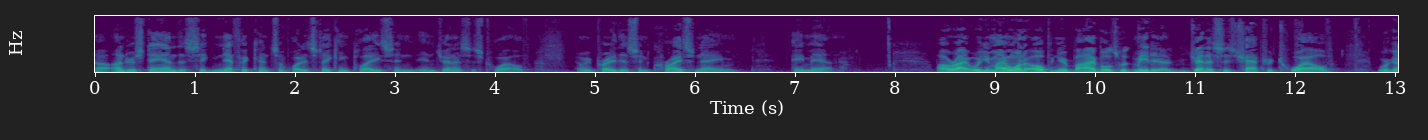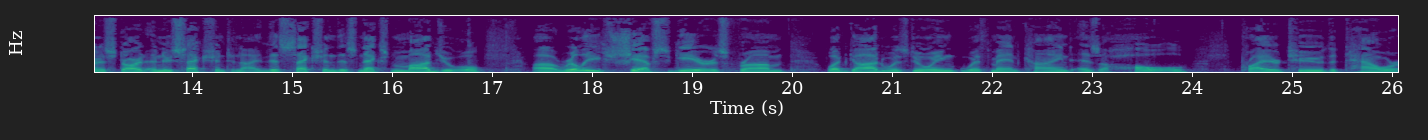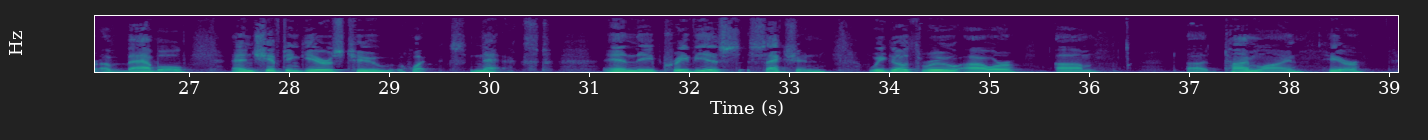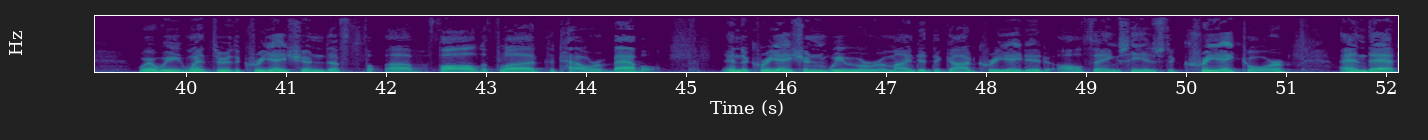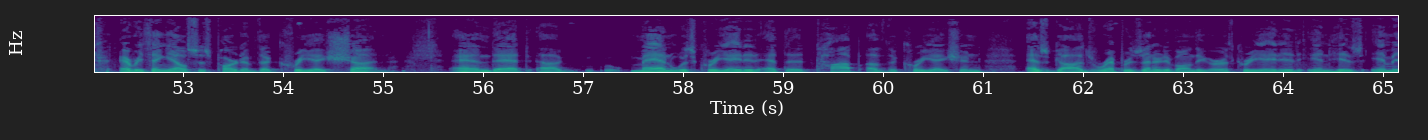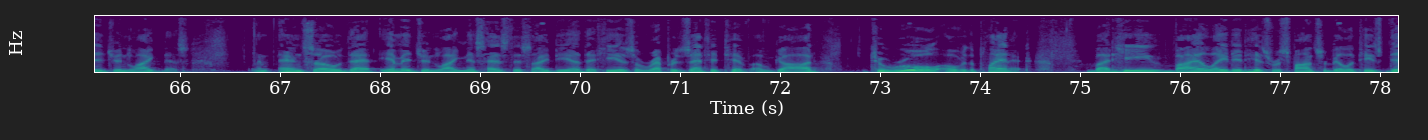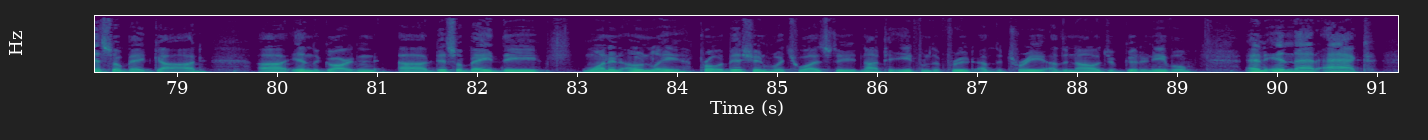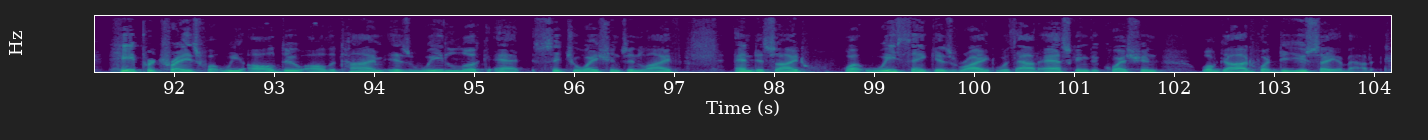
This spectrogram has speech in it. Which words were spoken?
uh, understand the significance of what is taking place in, in Genesis 12. And we pray this in Christ's name. Amen. All right. Well, you might want to open your Bibles with me to Genesis chapter 12. We're going to start a new section tonight. This section, this next module, uh, really shifts gears from what God was doing with mankind as a whole prior to the Tower of Babel and shifting gears to what's next. In the previous section, we go through our um, uh, timeline here where we went through the creation, the uh, fall, the flood, the Tower of Babel. In the creation, we were reminded that God created all things. He is the creator, and that everything else is part of the creation. And that uh, man was created at the top of the creation as God's representative on the earth, created in his image and likeness. And, so that image and likeness has this idea that he is a representative of God to rule over the planet but he violated his responsibilities, disobeyed God uh, in the garden, uh, disobeyed the one and only prohibition, which was to not to eat from the fruit of the tree of the knowledge of good and evil. And in that act, he portrays what we all do all the time is we look at situations in life and decide what we think is right without asking the question, well, God, what do you say about it?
